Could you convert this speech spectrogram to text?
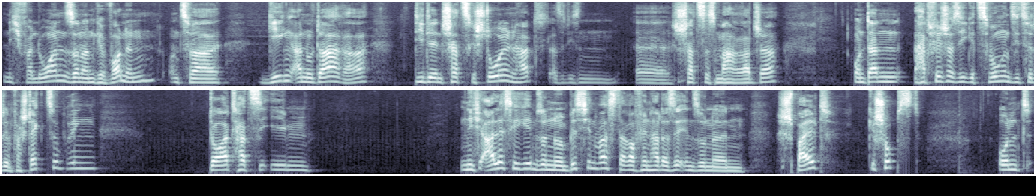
nicht verloren, sondern gewonnen. Und zwar gegen Anudara, die den Schatz gestohlen hat, also diesen äh, Schatz des Maharaja. Und dann hat Fischer sie gezwungen, sie zu dem Versteck zu bringen. Dort hat sie ihm nicht alles gegeben, sondern nur ein bisschen was. Daraufhin hat er sie in so einen Spalt geschubst. Und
